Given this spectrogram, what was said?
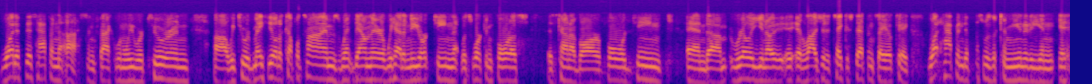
what if this happened to us? In fact, when we were touring, uh, we toured Mayfield a couple times, went down there. We had a New York team that was working for us as kind of our forward team. And um, really, you know, it, it, allows you to take a step and say, okay, what happened if this was a community in, in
